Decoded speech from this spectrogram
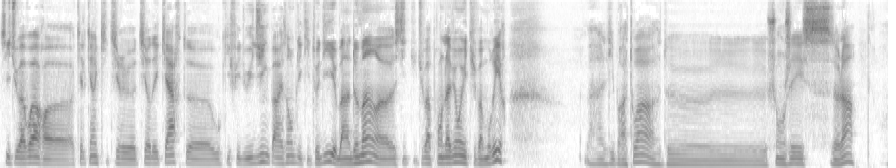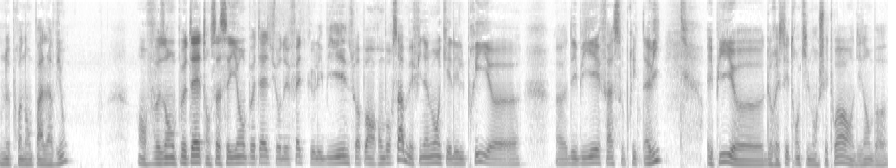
Si tu vas voir quelqu'un qui tire, des cartes ou qui fait du hedging par exemple et qui te dit eh ben demain si tu, vas prendre l'avion et tu vas mourir, ben, libre à toi de changer cela en ne prenant pas l'avion, en faisant peut-être, en s'asseyant peut-être sur des faits que les billets ne soient pas remboursables, mais finalement quel est le prix euh, euh, des billets face au prix de ta vie, et puis euh, de rester tranquillement chez toi en disant bah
